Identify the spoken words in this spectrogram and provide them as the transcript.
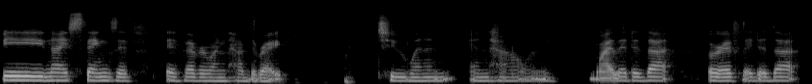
be nice things if if everyone had the right to when and, and how and why they did that or if they did that.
